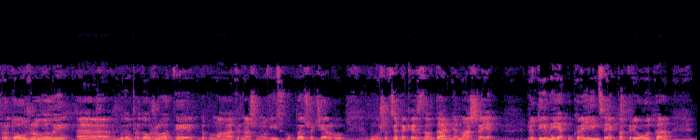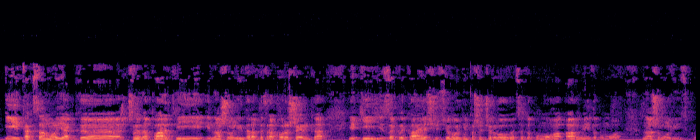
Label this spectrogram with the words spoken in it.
продовжували, е, будемо продовжувати допомагати нашому війську в першу чергу, тому що це таке завдання наше як людини, як українця, як патріота, і так само як е, члена партії і нашого лідера Петра Порошенка, який закликає, що сьогодні першочергово це допомога армії, допомога нашому війську.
